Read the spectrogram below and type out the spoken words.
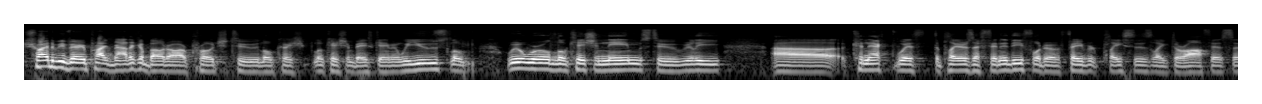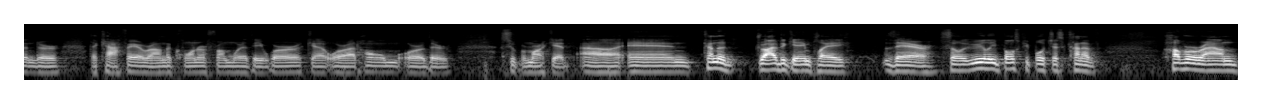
tried to be very pragmatic about our approach to location, location-based gaming. We use lo- real-world location names to really uh, connect with the players' affinity for their favorite places, like their office and their the cafe around the corner from where they work, uh, or at home, or their supermarket, uh, and kind of drive the gameplay there. So really, most people just kind of hover around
